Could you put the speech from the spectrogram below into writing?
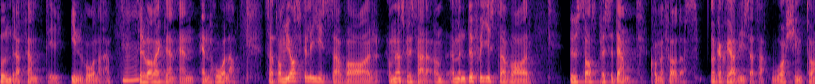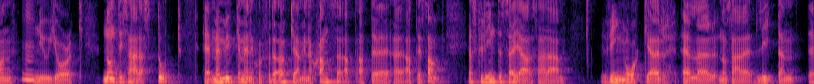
150 invånare. Mm. Så det var verkligen en, en håla. Så att om jag skulle gissa var, om jag skulle säga, men du får gissa var USAs president kommer födas. Då kanske jag hade gissat så här, Washington, mm. New York, någonting så här stort eh, med mycket människor för då ökar jag mina chanser att, att, att, eh, att det är sant. Jag skulle inte säga så här Vingåker eller någon sån här liten eh,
